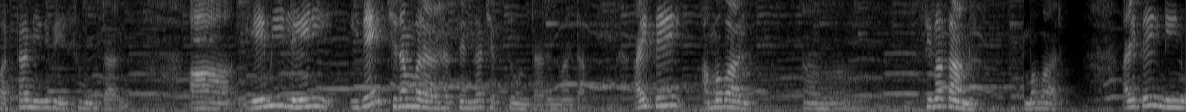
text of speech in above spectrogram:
బట్ట అనేది వేసి ఉంటారు. ఏమీ లేని ఇదే చిదంబర రహస్యంగా చెప్తూ ఉంటారనమాట అయితే అమ్మవారు శివగామి అమ్మవారు. అయితే నేను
